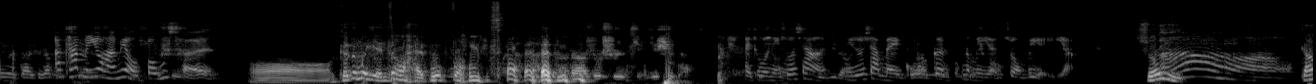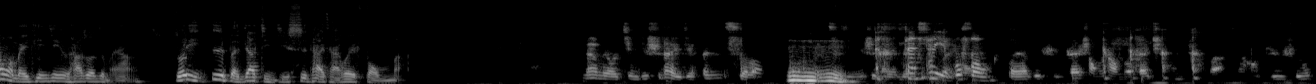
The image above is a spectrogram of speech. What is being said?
因为大家啊，他们又还没有封城，哦，可那么严重还不封城？大家都是紧急事态。拜托，你说像你说像美国更那么严重，不也一样？所以啊，刚刚我没听清楚他说怎么样，所以日本叫紧急事态才会封嘛。没有没有，紧急事态已经 N 次了。嗯嗯嗯紧急事态没有但是他也不封，大家都是该上班上班，该吃饭吃饭，然后只是说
